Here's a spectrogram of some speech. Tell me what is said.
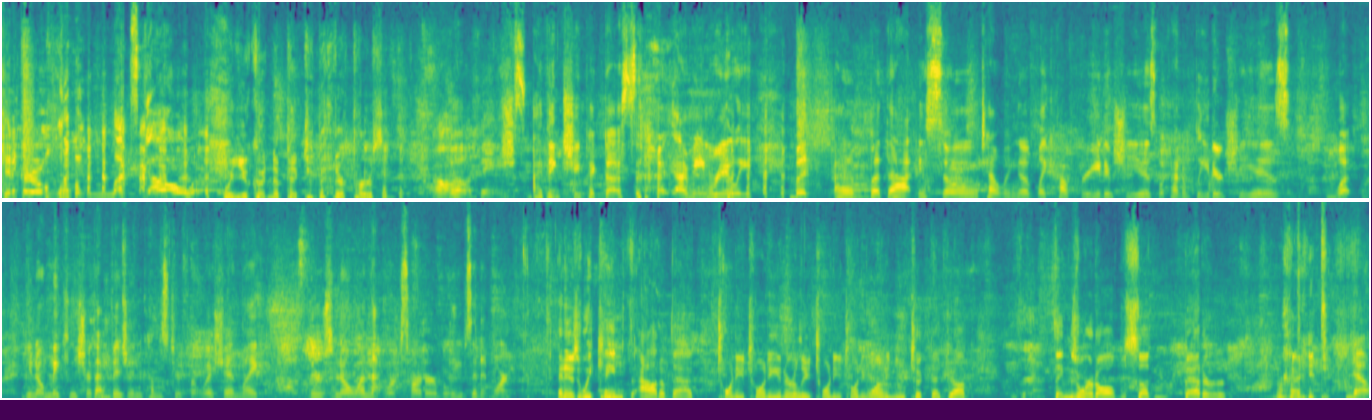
Get it, girl. Let's go. Well, you couldn't have picked a better person. Oh, thanks. I think she picked us. I mean, really. But um, but that is so telling of like how creative she is, what kind of leader she is, what you know, making sure that vision comes to fruition. Like, there's no one that works harder or believes in it more. And as we came out of that 2020 and early 2021, and you took that job, th- things weren't all of a sudden better, right? No.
